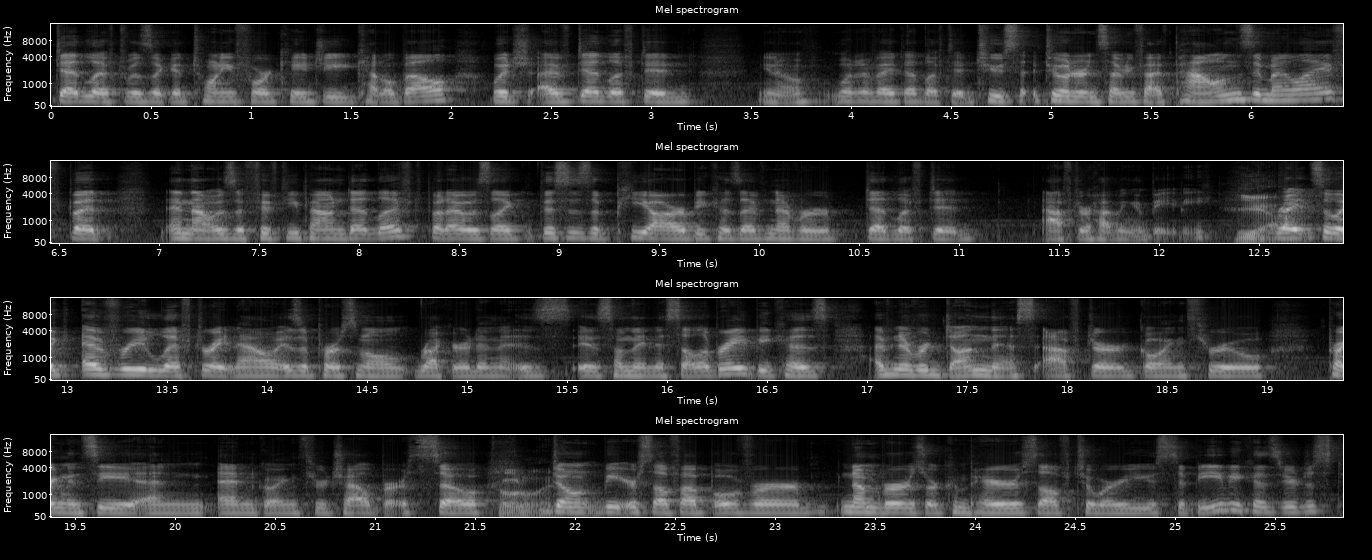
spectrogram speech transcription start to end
deadlift was like a 24 kg kettlebell, which I've deadlifted, you know, what have I deadlifted? Two, 275 pounds in my life, but, and that was a 50 pound deadlift. But I was like, this is a PR because I've never deadlifted after having a baby. Yeah. Right. So like every lift right now is a personal record and is is something to celebrate because I've never done this after going through pregnancy and and going through childbirth. So Totally. don't beat yourself up over numbers or compare yourself to where you used to be because you're just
